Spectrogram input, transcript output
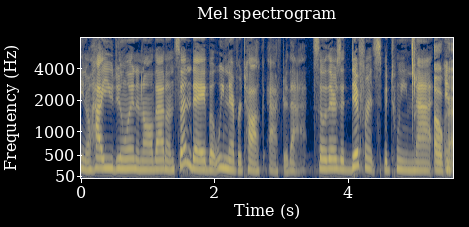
you know how you doing and all that on Sunday, but we never talk after that. So there's a difference between that Okay. and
